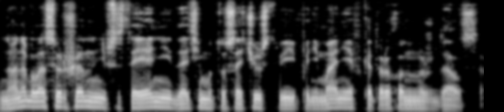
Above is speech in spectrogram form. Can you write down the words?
но она была совершенно не в состоянии дать ему то сочувствие и понимание, в которых он нуждался.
